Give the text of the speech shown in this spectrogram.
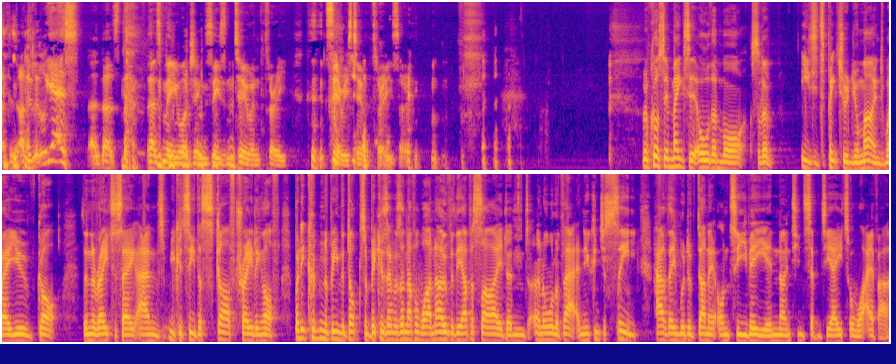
I, I, I, did a little yes. That's that's me watching season two and three, series two and three. Sorry. But of course, it makes it all the more sort of easy to picture in your mind where you've got the narrator saying, and you could see the scarf trailing off, but it couldn't have been the doctor because there was another one over the other side and, and all of that. And you can just see mm-hmm. how they would have done it on TV in 1978 or whatever.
